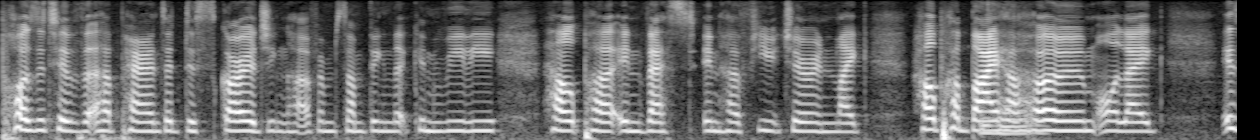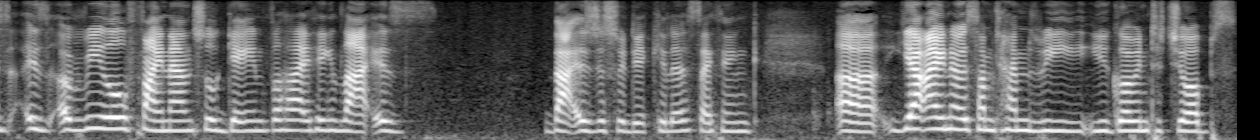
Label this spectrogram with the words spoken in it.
positive that her parents are discouraging her from something that can really help her invest in her future and like help her buy her home or like is is a real financial gain for her i think that is that is just ridiculous i think uh yeah i know sometimes we you go into jobs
